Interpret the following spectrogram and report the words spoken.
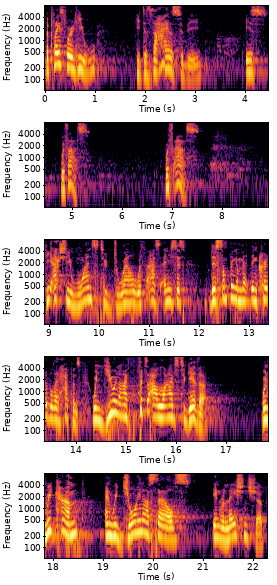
the place where he, he desires to be, is with us. With us. He actually wants to dwell with us. And he says, there's something incredible that happens when you and I fit our lives together. When we come and we join ourselves in relationship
